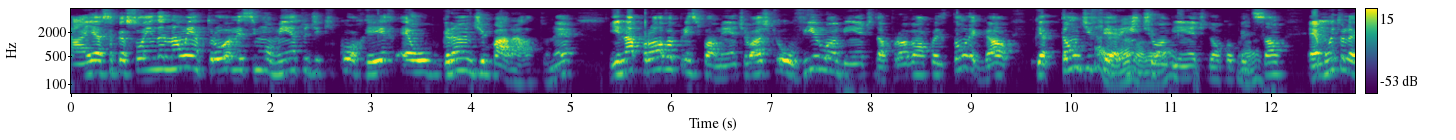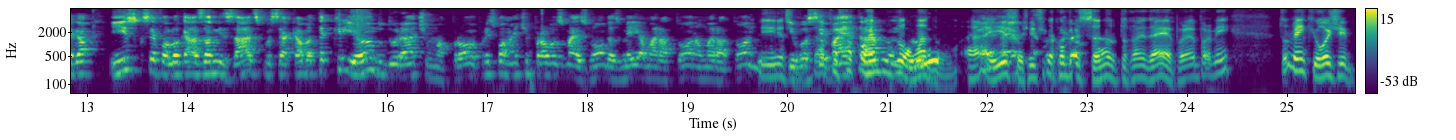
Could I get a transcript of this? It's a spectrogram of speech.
aí essa pessoa ainda não entrou nesse momento de que correr é o grande barato, né? E na prova, principalmente, eu acho que ouvir o ambiente da prova é uma coisa tão legal, porque é tão diferente o ambiente de uma competição, é muito legal. E isso que você falou, que as amizades que você acaba até criando durante uma prova, principalmente em provas mais longas, meia maratona, maratona, isso. e você vai entrar com do lado. É, é, isso, a gente fica conversando, trocando ideia. Para mim, tudo bem que hoje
